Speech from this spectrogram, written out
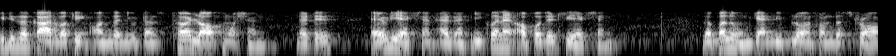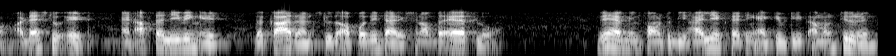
It is a car working on the Newton's third law of motion, that is, every action has an equal and opposite reaction. The balloon can be blown from the straw attached to it and after leaving it, the car runs to the opposite direction of the airflow. They have been found to be highly exciting activities among children.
